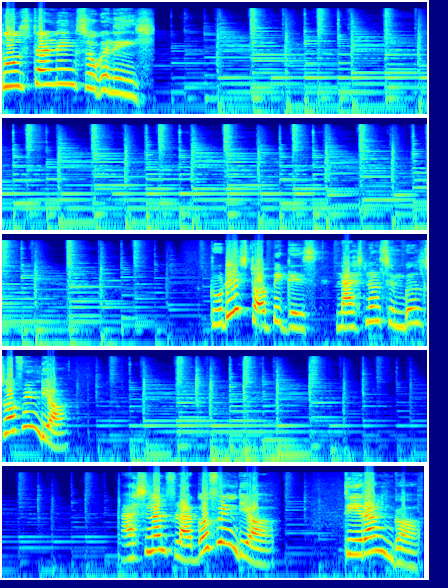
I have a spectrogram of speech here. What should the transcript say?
to Stunning Suganesh. Today's topic is National Symbols of India. National Flag of India Tiranga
